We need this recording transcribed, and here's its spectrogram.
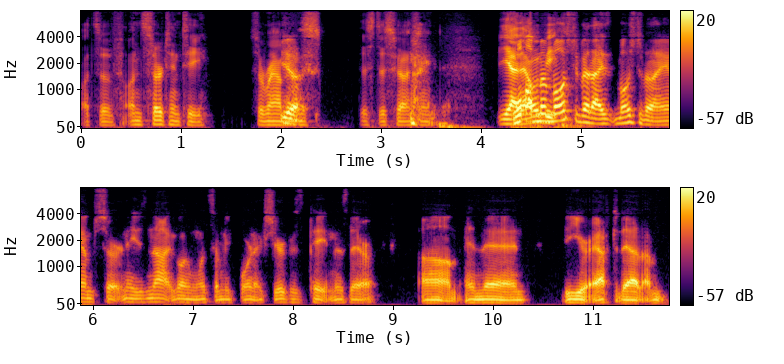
lots of uncertainty surrounding Yes. this this discussion. yeah, well, I mean, be, most of it, I most of it, I am certain he's not going 174 next year because Peyton is there. Um, and then the year after that, I'm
